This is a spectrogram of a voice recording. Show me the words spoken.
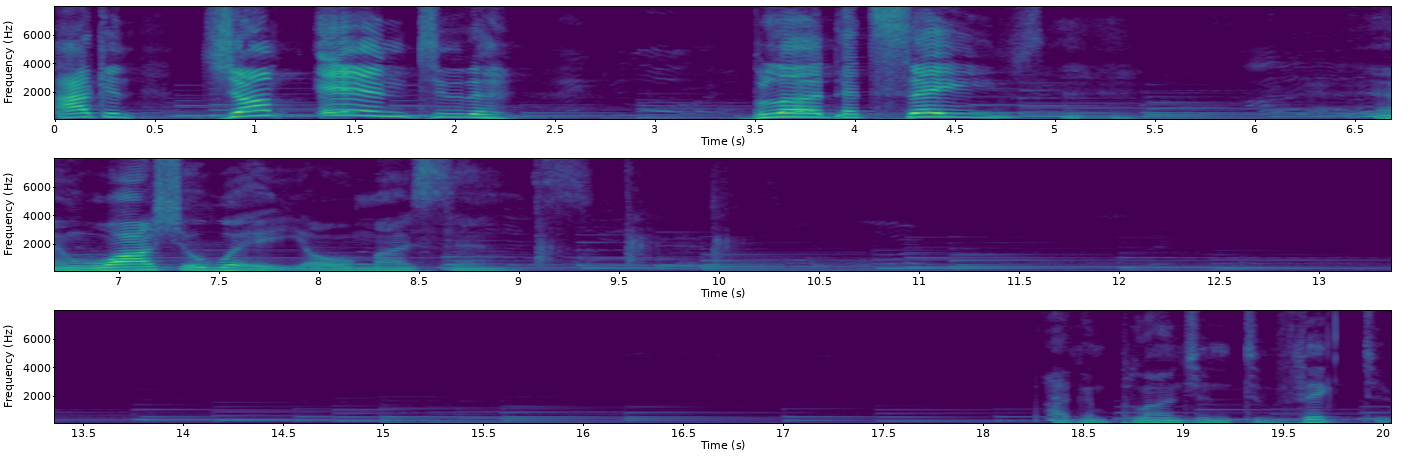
I can jump into the blood that saves and wash away all my sins. I can plunge into victory.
